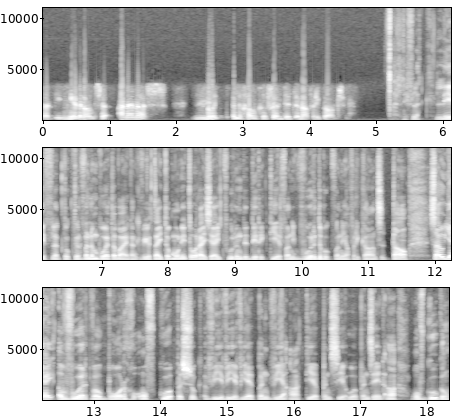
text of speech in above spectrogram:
dat die Nederlandse ananas nooit ingang gevind het in Afrikaans nie. Lieflik, lieflik Dr Willem Botha baie dankie vir jou tyd op monitor. Hy is die uitvoerende direkteur van die Woordeboek van die Afrikaanse taal. Sou jy 'n woord wou borg of koop, besoek www.wat.co.za of Google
